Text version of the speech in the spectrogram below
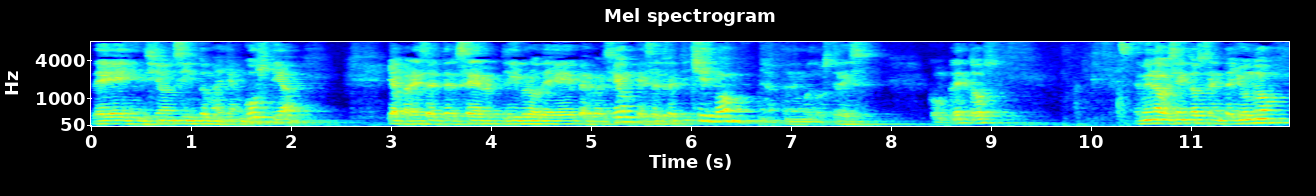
de Inhibición, Síntoma y Angustia. Y aparece el tercer libro de perversión, que es el fetichismo. Ya tenemos los tres completos. En 1931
